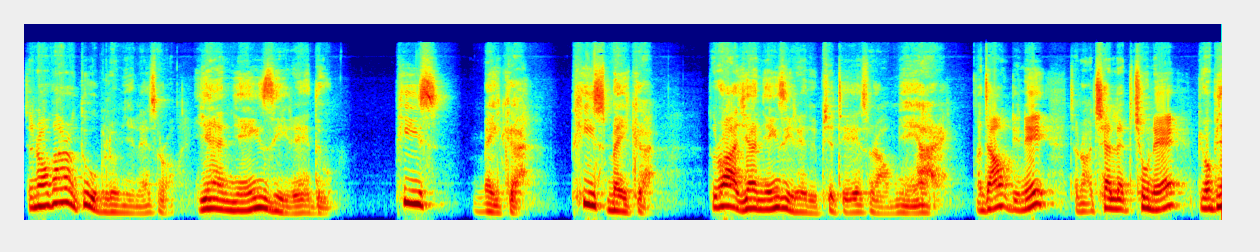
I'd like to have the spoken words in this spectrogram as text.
ကျွန်တော်ကတော့သူ့ကိုဘယ်လိုမြင်လဲဆိုတော့ယဉ်ငိမ့်စေတဲ့သူ peace maker peace maker သူတို့ကယဉ်ငိမ့်စေတဲ့သူဖြစ်တယ်ဆိုတာကိုမြင်ရတယ်အကြောင်းဒီနေ့ကျွန်တော်အချက်လက်တချို့နဲ့ပြောပြ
